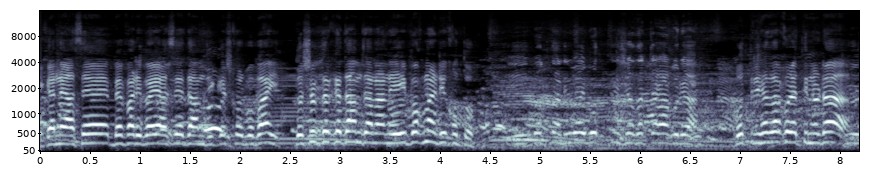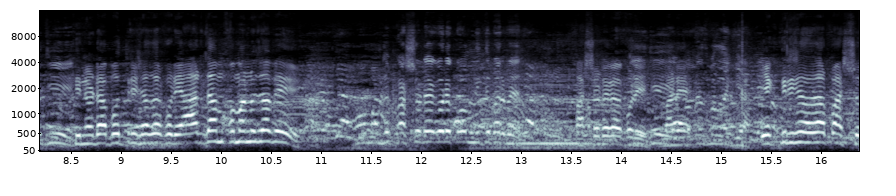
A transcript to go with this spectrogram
এখানে আছে ব্যাপারী ভাই আছে দাম জিজ্ঞেস করব ভাই। দর্শকদেরকে দাম জানান এই বকনাটি কত? বত্রিশ হাজার টাকা করে। বত্রিশ হাজার করে তিনোটা? তিনোটা বত্রিশ হাজার করে। আর দাম কমানো যাবে? পাঁচশো টাকা করে কম নিতে পারবেন। পাঁচশো টাকা করে মানে একত্রিশ হাজার পাঁচশো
